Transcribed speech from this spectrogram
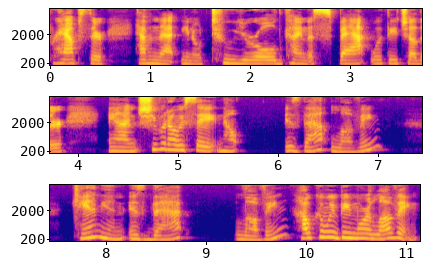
perhaps they're having that, you know, two year old kind of spat with each other. And she would always say, Now, is that loving? Canyon, is that loving? How can we be more loving?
